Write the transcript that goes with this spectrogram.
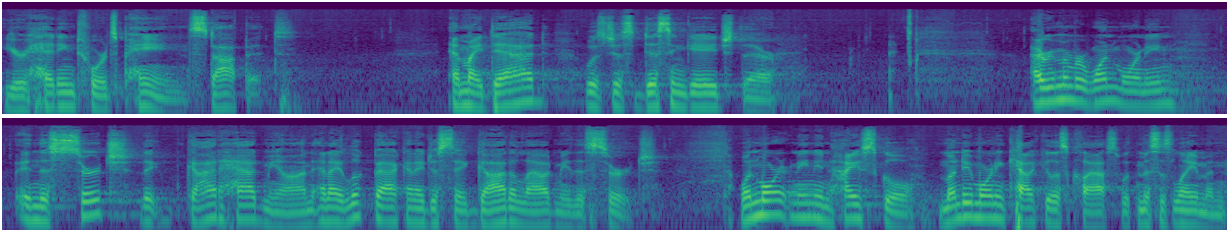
you're heading towards pain, stop it. And my dad was just disengaged there. I remember one morning in this search that God had me on, and I look back and I just say, God allowed me this search. One morning in high school, Monday morning calculus class with Mrs. Lehman,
